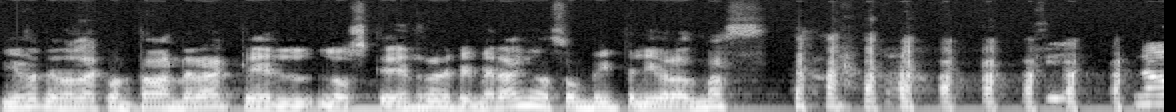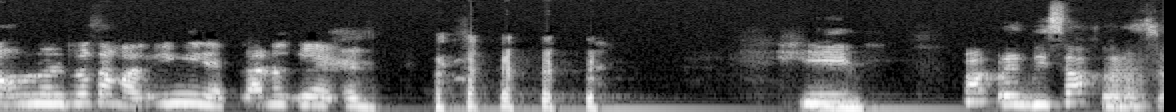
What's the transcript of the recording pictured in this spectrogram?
Y eso que no le ha contado Andrea, que el- los que entran el primer año son 20 libras más. No, uno entra a Martín y de plano llega. Y aprendizajes.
